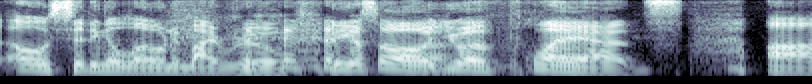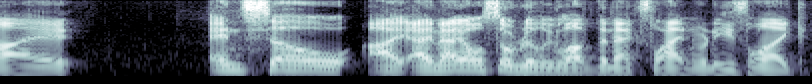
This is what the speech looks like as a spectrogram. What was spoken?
Oh, sitting alone in my room. and he goes, Oh, you have plans. Uh, and so I and I also really love the next line when he's like,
